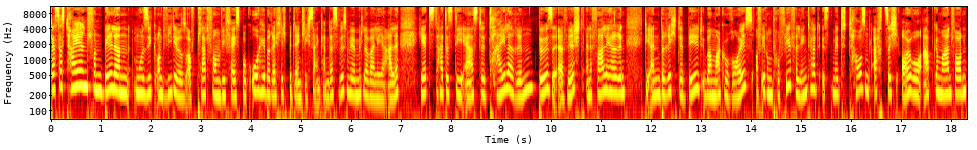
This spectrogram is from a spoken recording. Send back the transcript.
Dass das Teilen von Bildern, Musik und Videos auf Plattformen wie Facebook urheberrechtlich bedenklich sein kann, das wissen wir mittlerweile ja alle. Jetzt hat es die erste Teilerin böse erwischt. Eine Fahrlehrerin, die einen Bericht der Bild über Marco Reus auf ihrem Profil verlinkt hat, ist mit 1080 Euro abgemahnt worden.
